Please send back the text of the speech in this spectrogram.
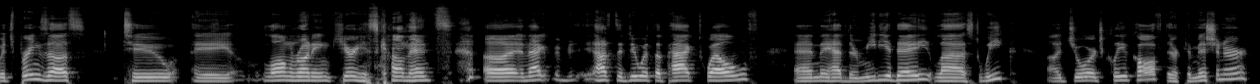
which brings us to a long running curious comments. Uh, and that has to do with the pac 12 and they had their media day last week. Uh, george kliavkoff their commissioner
